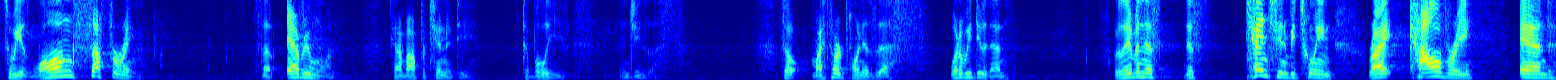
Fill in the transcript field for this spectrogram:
So he is long suffering so that everyone can have opportunity to believe in Jesus. So, my third point is this what do we do then? We live in this, this tension between, right, Calvary and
